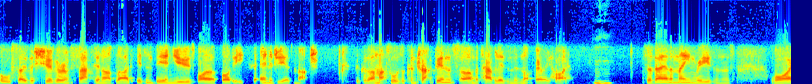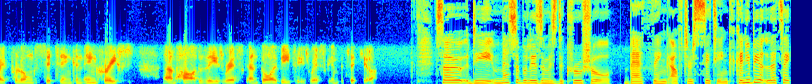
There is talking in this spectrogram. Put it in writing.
also the sugar and fat in our blood isn't being used by our body for energy as much because our muscles are contracting, so our metabolism is not very high. Mm-hmm. So they are the main reasons why prolonged sitting can increase um, heart disease risk and diabetes risk in particular. So the metabolism is the crucial bad thing after sitting. Can you be, let's say,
